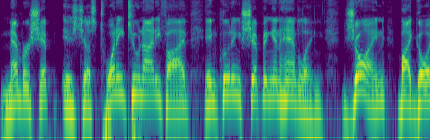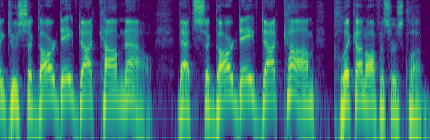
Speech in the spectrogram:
Membership is just $22.95, including shipping and handling. Join by going to cigardave.com now. That's cigardave.com. Click on Officers Club.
